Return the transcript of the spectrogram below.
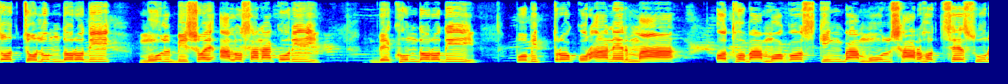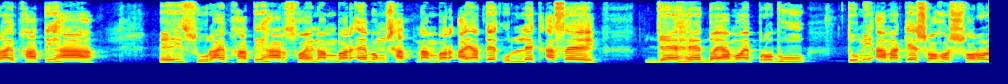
তো চলুন দরদি, মূল বিষয় আলোচনা করি। দেখুন দরদি, পবিত্র কোরআনের মা অথবা মগজ কিংবা মূল সার হচ্ছে সুরায় ফাতিহা। এই সুরায় ফাতিহার ছয় নম্বর এবং সাত নম্বর আয়াতে উল্লেখ আছে যে, হে দয়াময় প্রভু, তুমি আমাকে সহজ সরল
